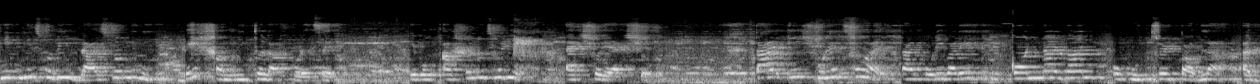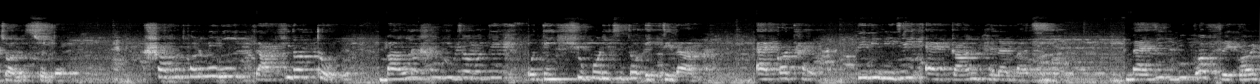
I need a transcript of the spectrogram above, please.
হিন্দি ছবি রাজনন্দিনী বেশ সমৃদ্ধ লাভ করেছে এবং আসন্ন ছবি একশো একশো। তার এই সুরের ছোঁয়ায় তার পরিবারের কন্যার গান ও পুত্রের তবলা আর জলশ্রুত সহকর্মিনী রাখি দত্ত, বাংলা সংগীত জগতে অতি সুপরিচিত একটি নাম। এক কথায়, তিনি নিজেই এক গান ফেলার মাঝি। Magic book of record,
